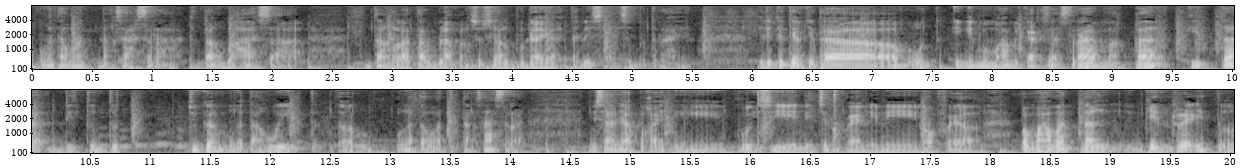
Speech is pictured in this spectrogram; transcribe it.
pengetahuan tentang sastra, tentang bahasa, tentang latar belakang sosial budaya tadi saya sebut terakhir. Jadi ketika kita um, ingin memahami karya sastra, maka kita dituntut juga mengetahui um, pengetahuan tentang sastra. misalnya apakah ini puisi ini cerpen ini novel pemahaman tentang genre itu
